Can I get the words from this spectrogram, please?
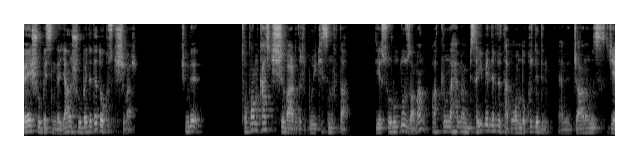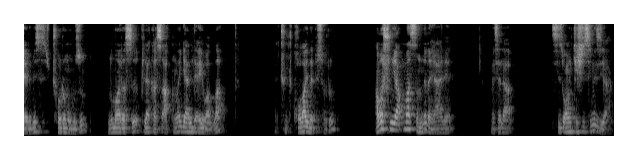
B şubesinde yan şubede de 9 kişi var. Şimdi toplam kaç kişi vardır bu iki sınıfta diye sorulduğu zaman aklında hemen bir sayı belirdi tabi 19 dedin. Yani canımız ciğerimiz çorumumuzun numarası, plakası aklına geldi eyvallah. Çünkü kolay da bir soru. Ama şunu yapmazsın değil mi? Yani mesela siz 10 kişisiniz ya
